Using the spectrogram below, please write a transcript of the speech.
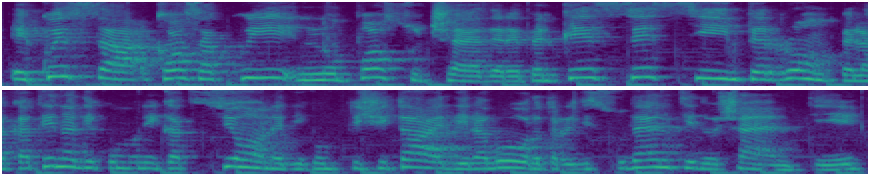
E questa cosa qui non può succedere perché se si interrompe la catena di comunicazione, di complicità e di lavoro tra gli studenti e i docenti,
